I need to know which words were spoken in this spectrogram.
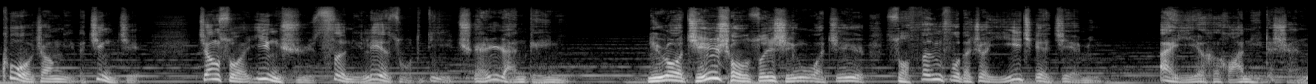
扩张你的境界。将所应许赐你列祖的地全然给你，你若谨守遵行我今日所吩咐的这一切诫命，爱耶和华你的神，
